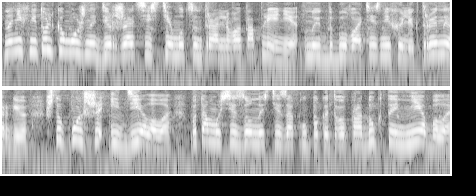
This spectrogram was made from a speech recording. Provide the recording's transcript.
На них не только можно держать систему центрального отопления, но и добывать из них электроэнергию, что Польша и делала, потому сезонности закупок этого продукта не было.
